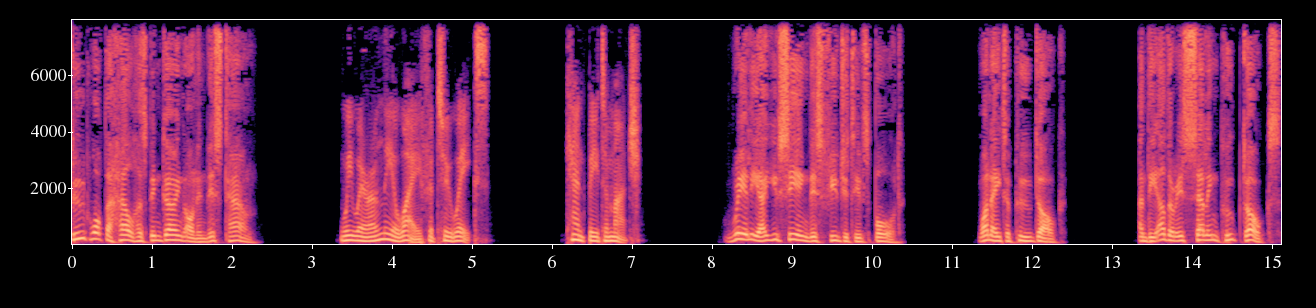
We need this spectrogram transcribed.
Dude, what the hell has been going on in this town? We were only away for two weeks. Can't be too much. Really, are you seeing this fugitives board? One ate a poo dog. And the other is selling poop dogs.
